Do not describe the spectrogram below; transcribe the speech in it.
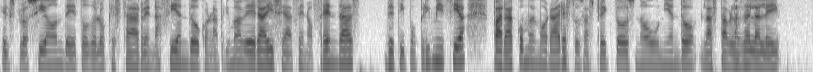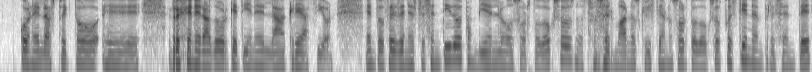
explosión de todo lo que está renaciendo con la primavera y se hacen ofrendas de tipo primicia para conmemorar estos aspectos, no uniendo las tablas de la ley con el aspecto eh, regenerador que tiene la creación. Entonces, en este sentido, también los ortodoxos, nuestros hermanos cristianos ortodoxos, pues tienen presente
